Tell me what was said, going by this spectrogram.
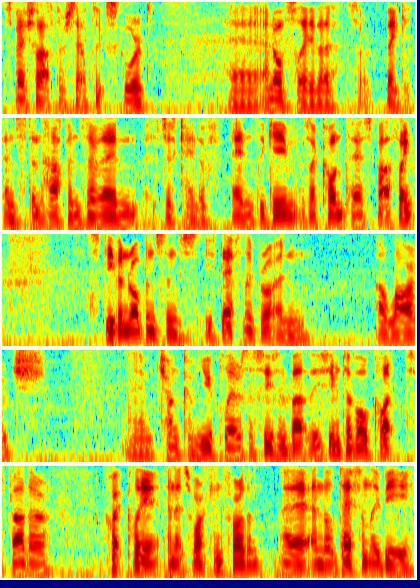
especially after Celtic scored. Uh, and obviously the sort of big incident happens and then it just kind of ends the game as a contest. But I think Stephen Robinson's he's definitely brought in a large um, chunk of new players this season, but they seem to have all clicked rather quickly, and it's working for them. Uh, and they'll definitely be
